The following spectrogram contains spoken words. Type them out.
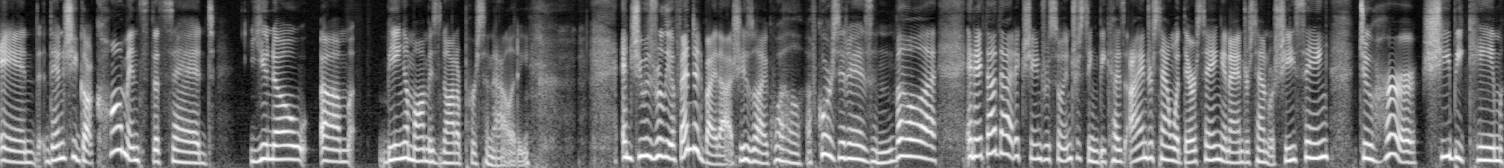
And then she got comments that said, you know, um, being a mom is not a personality. And she was really offended by that. She's like, well, of course it is, and blah, blah, blah. And I thought that exchange was so interesting because I understand what they're saying and I understand what she's saying. To her, she became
